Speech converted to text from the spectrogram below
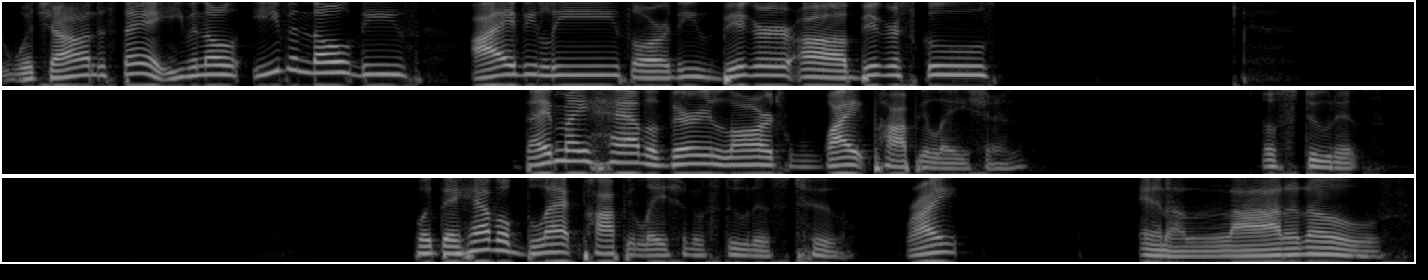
what y'all understand even though even though these Ivy Leagues or these bigger uh bigger schools they may have a very large white population of students but they have a black population of students too right and a lot of those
